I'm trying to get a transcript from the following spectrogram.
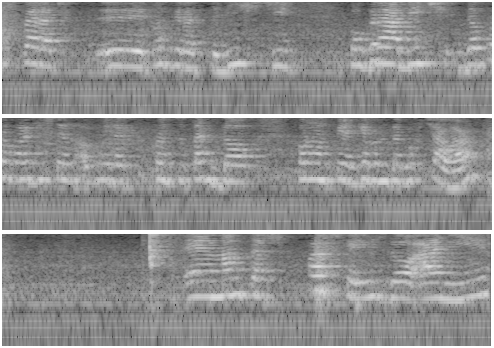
poszperać, e, pozbierać te liści, pograbić, doprowadzić ten ogródek w końcu tak do porządku, jak ja bym tego chciała. E, Mam też paczkę już do Ani, e,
